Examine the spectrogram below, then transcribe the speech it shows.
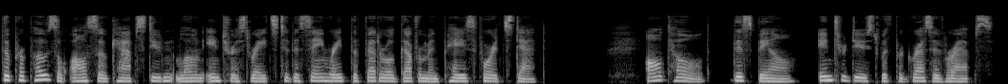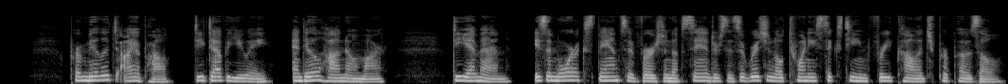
The proposal also caps student loan interest rates to the same rate the federal government pays for its debt. All told, this bill, introduced with progressive reps Pramila Jayapal, DWE, and Ilhan Omar, DMN, is a more expansive version of Sanders's original 2016 free college proposal.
